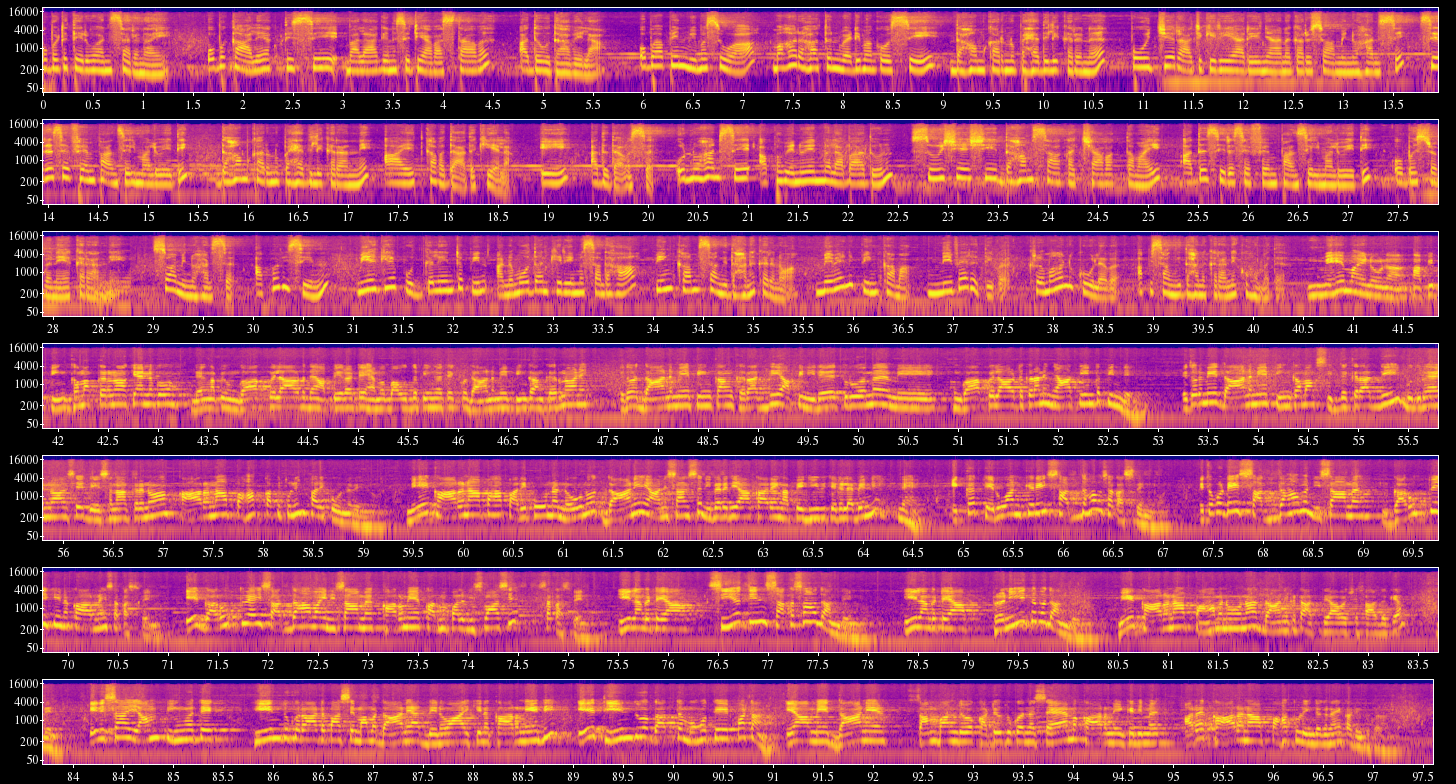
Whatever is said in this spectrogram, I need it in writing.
ඔබට තෙරුවන් සරණයි. ඔබ කාලයක් තිස්සේ බලාගෙන සිටි අවස්ථාව අද උදා වෙලා. ඔබ අපින් විමසවා මහරහතුන් වැඩිමග ඔස්සේ දහම් කරුණු පැහැදිලි කරන පූජ්‍ය රාජකිරිය අරය ඥානගරු ස්වාමින් වහන්සේ සිරසෙෆෙම් පන්සිල් මළුවේදී දහම් කරුණු පැහැදිලි කරන්නේ ආයෙත් කවදාද කියලා. ඒ අද දවස. උන්වහන්සේ අප වෙනුවෙන්ම ලබාදුන් සුවිශේෂී දහම් සාකච්ඡාවක් තමයි අද සිරසෙෆෙම් පන්සිල් මළුවේදී ඔබ ශ්‍රවණය කරන්නේ. ස්වාමින් වහන්ස අප විසින් මියගිය පුද්ගලයන්ට පින් අනමෝදන් කිරීම සඳහා පින්කම් සංවිධාන කරනවා. මෙවැනි පින්කමක් නිවැරදිව ක්‍රමාණුකූලව අපි සංවිධාන කරන්නේ කොහොමද. මෙහෙමයි නෝනා අපි පින්කමක් කරනවා කියන්නකෝ දැන් අපි උඟාක් වෙලාට දැන් අපේ රටේ හැම බෞද්ධ පින්වතෙක්ව දානමය පින්කම් කරනවානේ. එතකොට දානමය පින්කම් කරද්දී අපි නිරතුරුවම මේ හුඟාක් වෙලාවට කරන්නේ ඥාතීන්ට පින් දෙන්න. එතොට මේ දානමය පින්කමක් සිද්ධ කරද්දී බුදුරජන් වහන්සේ දේශනා කරනවා කාරණා පහක් අපි තුළින් පරිපූර්ණ වෙන්න. මේ කාරණා පහ පරිපූර්ණ නොවනොත් දානය අනිසංස නිවැරදිආකාරයෙන් අපේ ජීවිතයට ලැබෙන්නේ නැහැ. එක තෙරුවන් කරේ සද්ධාව සකස් වෙන්නවා. එතකොටේ සද්ධාව නිසාම ගරුත්වය කියන කාරණය සකස් වෙන්න. ඒ ගරුත්වයයි සද්ධාවයි නිසාම කර්මය කර්මඵල විශ්වාසය සකස් වෙන්න. ඊළඟට එයා සියතින් සකසා දන් දෙන්න. ඊළඟට එයා ප්‍රනීතව දන් දෙන්න. මේ කාරණා පහමනෝනා දානකට අත්‍යවශ්‍ය සාධකයක් වෙන. එනිසා යම් පින්වතෙක් තීන්දු කරාට පස්සේ මම දානයක් දෙනවායි කියන කාරණයේදී ඒ තීන්දුව ගත්ත මොහොතේ පටන්. එයා මේ දානය සම්බන්ධව කටයුතු කරන සෑම කාරණයකෙදම අර කාරණා පහතුළ ඉඳගෙනයි කටයුතු කරන්න.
